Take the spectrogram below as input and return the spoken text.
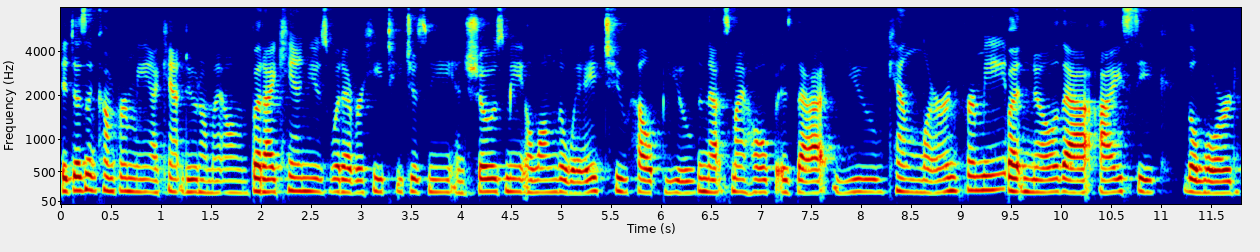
It doesn't come from me. I can't do it on my own, but I can use whatever he teaches me and shows me along the way to help you. And that's my hope is that you can learn from me, but know that I seek the Lord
